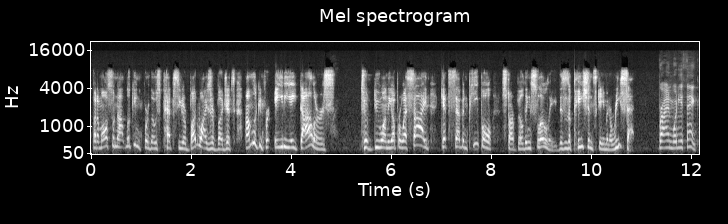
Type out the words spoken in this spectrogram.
but i'm also not looking for those pepsi or budweiser budgets. I'm looking for $88 to do on the upper west side get seven people start building slowly. This is a patience game and a reset. Brian what do you think?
